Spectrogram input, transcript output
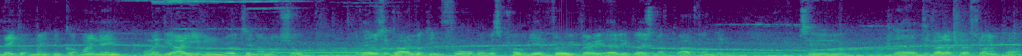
they got my, got my name, or maybe I even wrote in. I'm not sure. But there was a guy looking for what was probably a very, very early version of crowdfunding to uh, develop a flying car,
